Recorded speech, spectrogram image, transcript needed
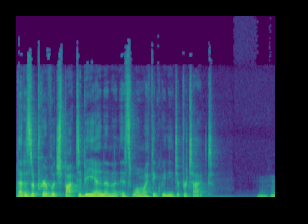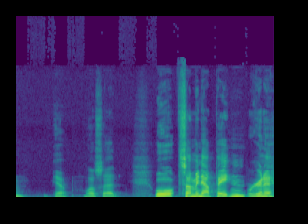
that is a privileged spot to be in and it's one i think we need to protect. Mm-hmm. yeah well said. Well summing up peyton we're going to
